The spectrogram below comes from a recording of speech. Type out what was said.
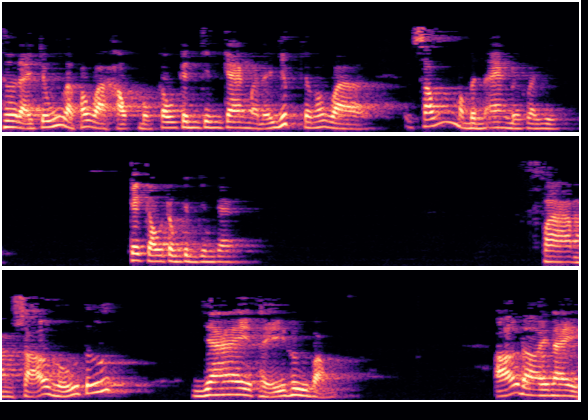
Thưa đại chúng, là Pháp Hòa học một câu kinh Kim Cang Mà để giúp cho Pháp Hòa sống mà bình an được là gì? Cái câu trong kinh kim cang phàm sở hữu tướng giai thị hư vọng. Ở đời này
